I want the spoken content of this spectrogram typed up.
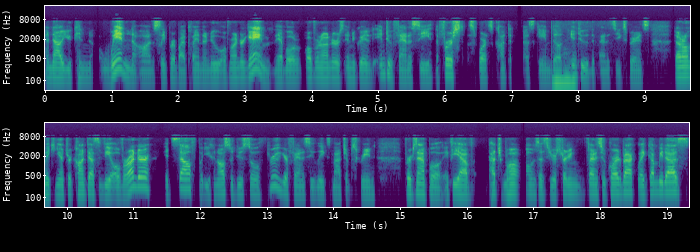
And now you can win on Sleeper by playing their new over under game. They have over unders integrated into fantasy, the first sports contest game built into the fantasy experience. Not only can you enter contests via over under itself, but you can also do so through your fantasy league's matchup screen. For example, if you have Patrick Mahomes as your starting fantasy quarterback, like Gumby does.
